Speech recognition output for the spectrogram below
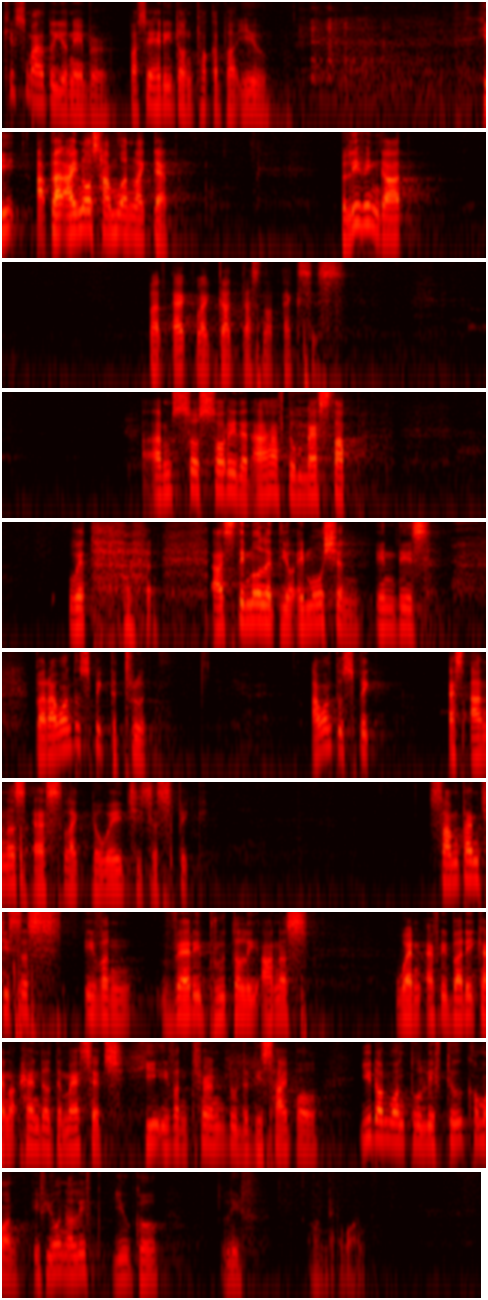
Keep smile to your neighbor. Pastor Harry don't talk about you. he, uh, but I know someone like that. Believe in God, but act like God does not exist. I'm so sorry that I have to mess up with I stimulate your emotion in this. But I want to speak the truth. I want to speak as honest as like the way Jesus speak. Sometimes Jesus even very brutally honest when everybody cannot handle the message. He even turned to the disciple, "You don't want to live too? Come on. If you want to live, you go live on that one."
